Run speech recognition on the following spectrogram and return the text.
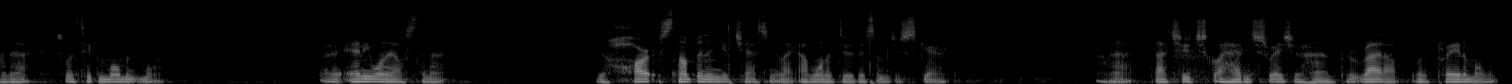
And I just want to take a moment more. Anyone else tonight? Your heart is thumping in your chest, and you're like, I want to do this. I'm just scared. And uh, that's you. Just go ahead and just raise your hand. Put it right up. We're going to pray in a moment.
